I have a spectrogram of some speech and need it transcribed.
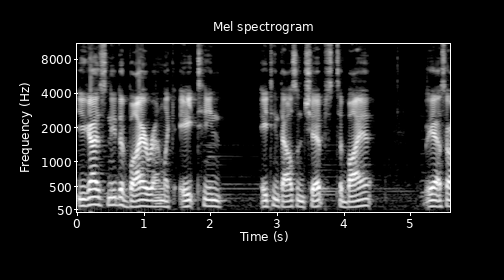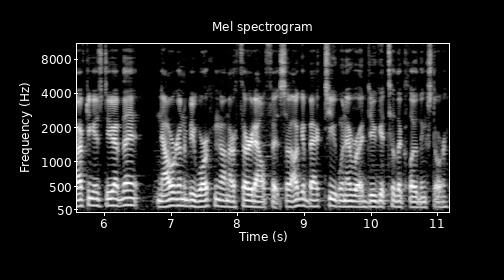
You guys need to buy around like 18 18,000 chips to buy it. But yeah, so after you guys do have that, now we're going to be working on our third outfit. So I'll get back to you whenever I do get to the clothing store.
